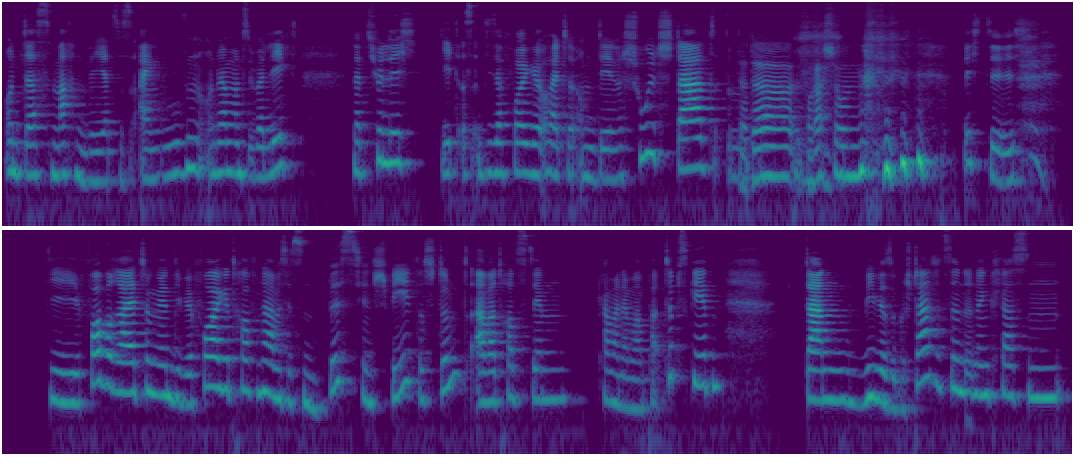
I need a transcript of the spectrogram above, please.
Und das machen wir jetzt, das Eingrooven. Und wir haben uns überlegt, natürlich geht es in dieser Folge heute um den Schulstart. Tada, Überraschung. Richtig. Die Vorbereitungen, die wir vorher getroffen haben, ist jetzt ein bisschen spät, das stimmt, aber trotzdem kann man ja mal ein paar Tipps geben. Dann, wie wir so gestartet sind in den Klassen,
